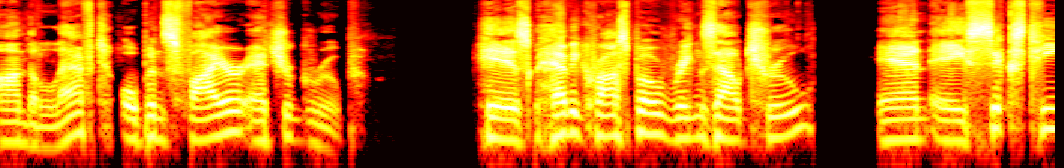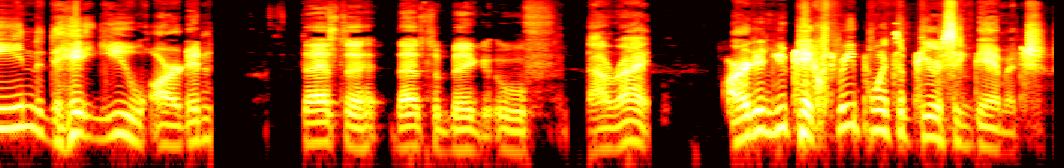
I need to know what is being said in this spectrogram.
on the left opens fire at your group. His heavy crossbow rings out true, and a 16 to hit you, Arden. That's a that's a big oof. All right. Arden, you take three points of piercing damage.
